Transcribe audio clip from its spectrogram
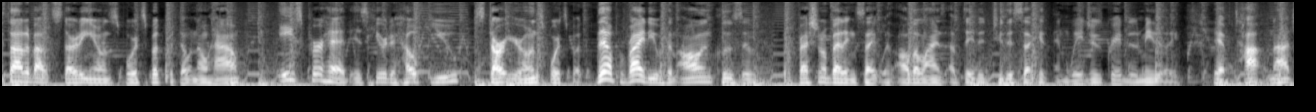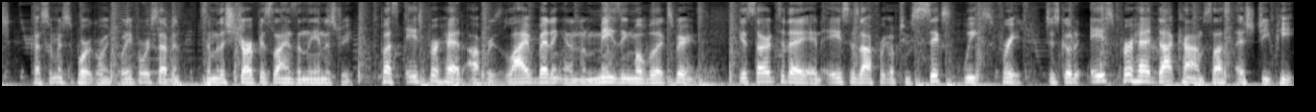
Ever thought about starting your own sportsbook but don't know how? Ace Per Head is here to help you start your own sportsbook. They'll provide you with an all inclusive professional betting site with all the lines updated to the second and wagers graded immediately. They have top notch customer support going 24 7, some of the sharpest lines in the industry. Plus, Ace Per Head offers live betting and an amazing mobile experience. Get started today, and Ace is offering up to six weeks free. Just go to aceperhead.com slash SGP.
